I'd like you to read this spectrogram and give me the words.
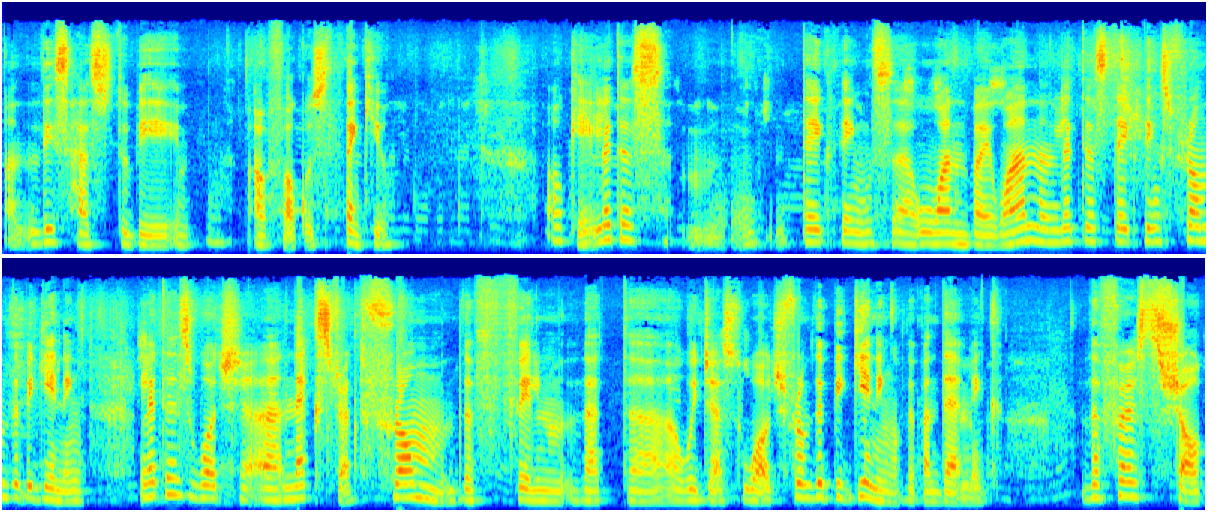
and this has to be our focus. Thank you. Okay, let us um, take things uh, one by one and let us take things from the beginning. Let us watch an extract from the film that uh, we just watched, from the beginning of the pandemic. The first shock,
